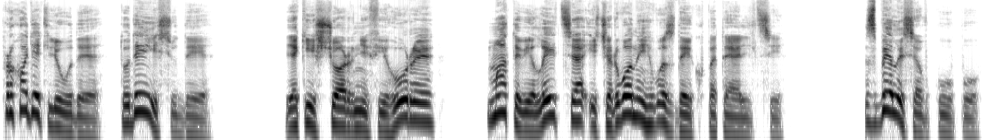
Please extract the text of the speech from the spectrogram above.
Проходять люди туди і сюди. Якісь чорні фігури, матові лиця і червоний гвоздик в петельці. Збилися вкупу,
